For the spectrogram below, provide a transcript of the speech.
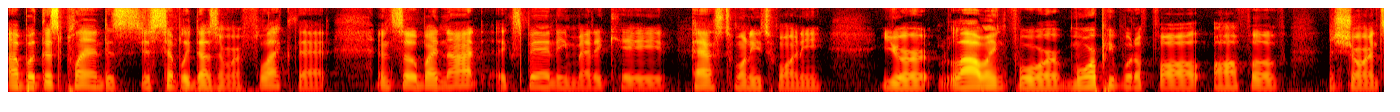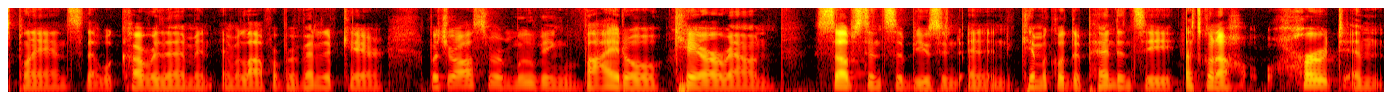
Uh, but this plan just, just simply doesn't reflect that. And so by not expanding Medicaid past 2020, you're allowing for more people to fall off of insurance plans that will cover them and, and allow for preventative care, but you're also removing vital care around substance abuse and, and, and chemical dependency that's going to hurt and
